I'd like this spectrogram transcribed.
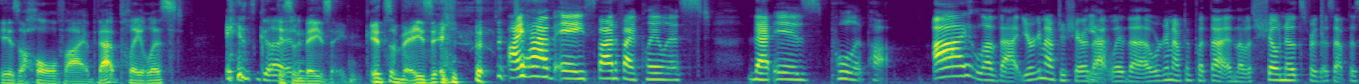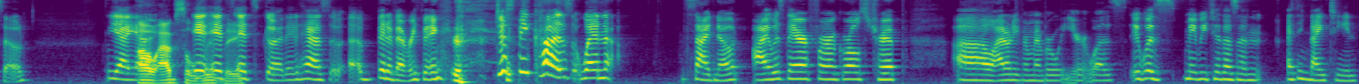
is a whole vibe. That playlist it's good It's amazing. It's amazing. I have a Spotify playlist that is Pool at Pop. i love that you're gonna have to share Yeah. that with uh we're gonna have to put that in the show notes for this episode Yeah, yeah. oh, It, absolutely. it's it's good. It has a, a bit of everything. Just because when, side note, I was there for a girls' trip. Oh, I don't even remember what year it was. It was maybe 2000, I think 19,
